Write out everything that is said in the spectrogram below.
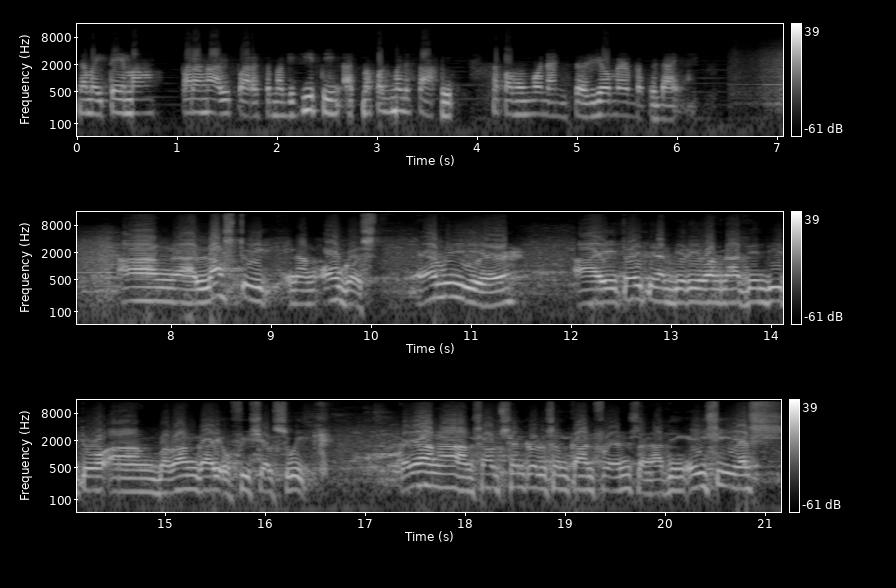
na may temang parangal para sa magigiting at mapagmalasakit sa pangunguna ni Sir Yomer Batulayan. ang ah, last week ng August every year ay ito ay pinagdiriwang natin dito ang Barangay Officials Week. Kaya nga ang South Central Luzon Conference, ang ating ACS,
